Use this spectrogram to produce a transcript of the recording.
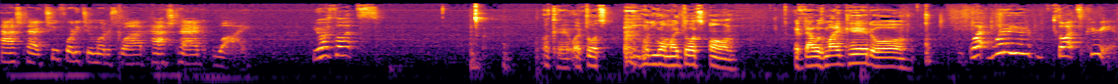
Hashtag 242 Motor Squad. Hashtag why. Your thoughts? Okay, what thoughts? what do you want my thoughts on? If that was my kid, or What What are your thoughts? Period.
